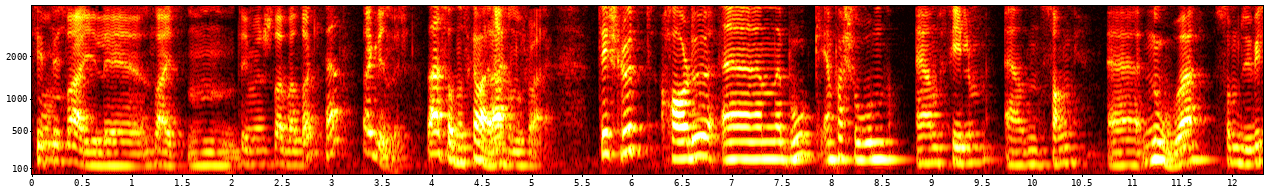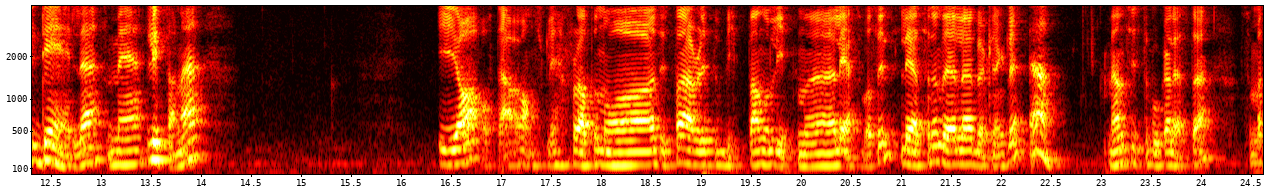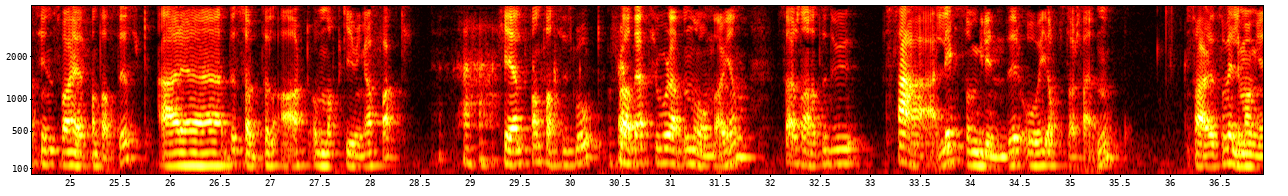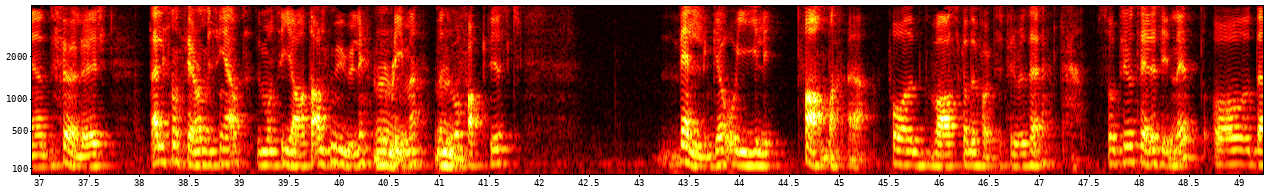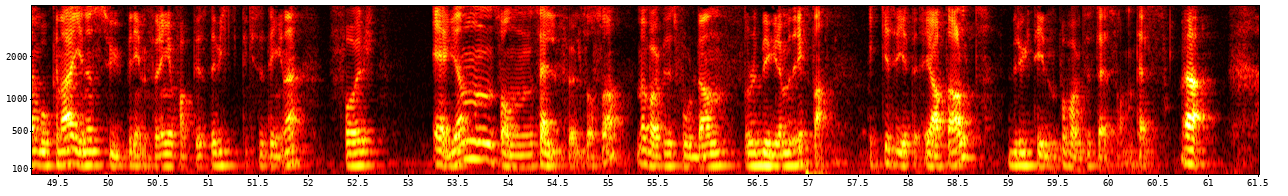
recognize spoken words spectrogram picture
Sånn Typisk. deilig 16 timers arbeidsdag. Ja. Det er gründer. Det er sånn det skal Det være. er sånn det skal være. Til slutt har du en bok, en person, en film, en sang. Eh, noe som du vil dele med lytterne. Ja, og det er jo vanskelig. For at nå sist har jeg blitt bitt av noen liten lesebasill. lesebasil. Leser en del eh, bøker, egentlig. Ja. Men siste boka jeg leste, som jeg syns var helt fantastisk, er uh, The Subtle Art of Not Giving a Fuck. Helt fantastisk bok. For jeg tror at nå om dagen så er det sånn at du, særlig som gründer og i oppstartsverdenen, så er det så veldig mange du føler Det er litt sånn fair on missing out. Du må si ja til alt mulig for å Mm. bli med. Men du må faktisk velge å gi litt faen, da på hva skal du faktisk prioritere. Så prioritere tiden litt, og den boken her gir en super innføring i faktisk de viktigste tingene for egen sånn selvfølelse også, men faktisk hvordan, når du bygger en bedrift, da, ikke si ja til alt, bruk tiden på faktisk det som tels. ja.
